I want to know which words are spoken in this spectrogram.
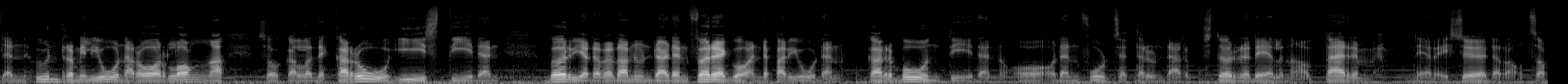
Den 100 miljoner år långa så kallade Karoo-istiden började redan under den föregående perioden, karbontiden, och den fortsätter under större delen av Perm, nere i söder alltså.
